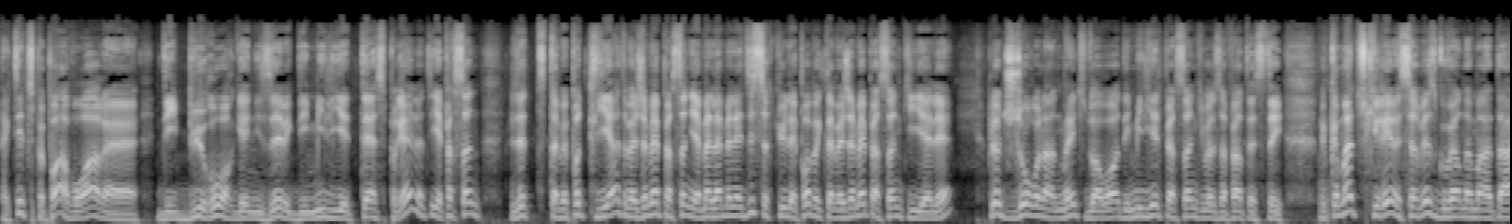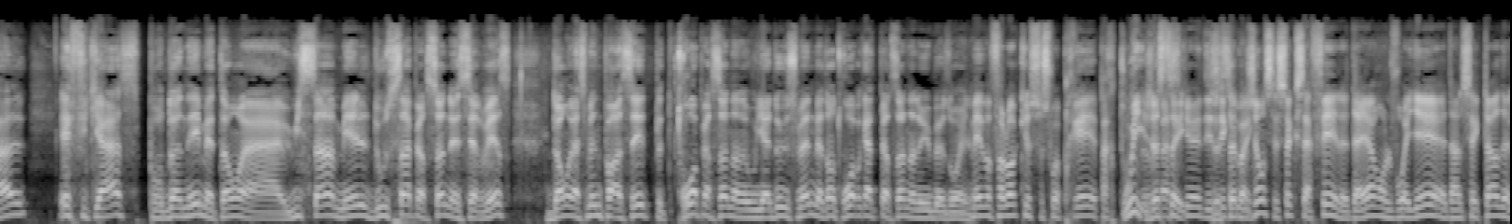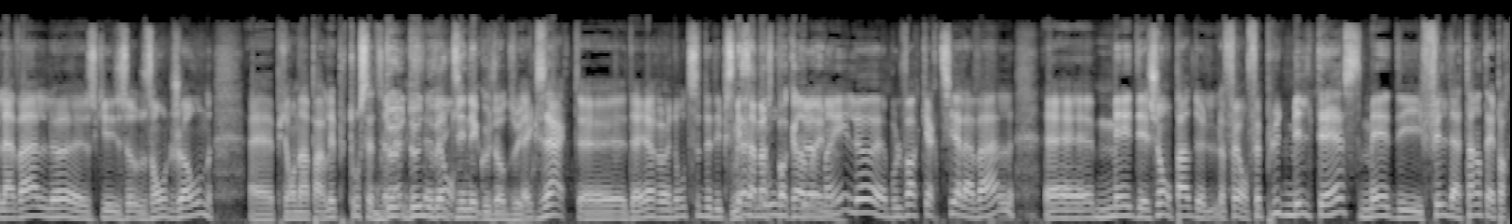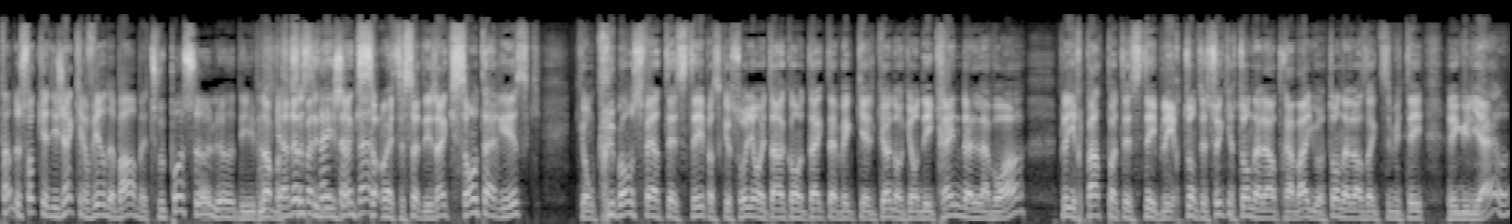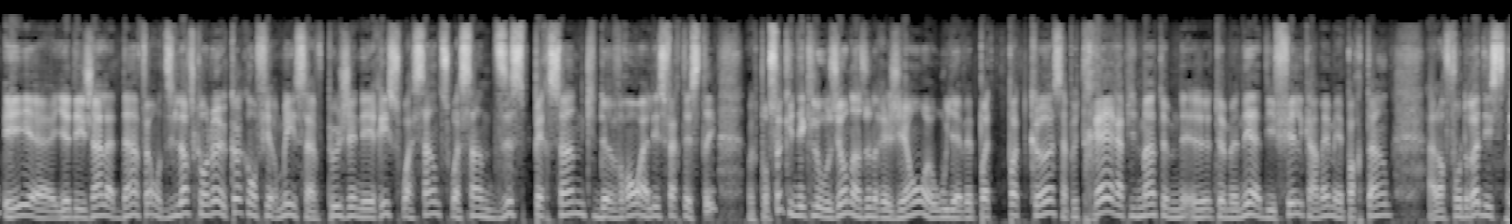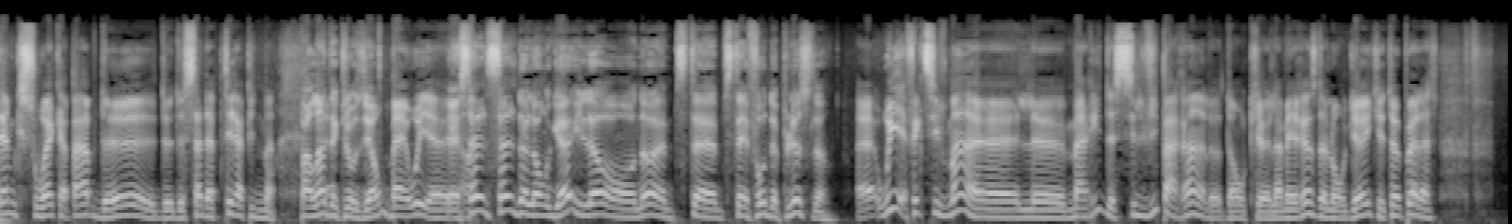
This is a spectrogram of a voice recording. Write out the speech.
Fait que tu peux pas avoir euh, des bureaux organisés avec des milliers de tests prêts. Il y a personne. Tu n'avais pas de clients, tu jamais personne. Y a, la maladie circulait pas, fait que tu jamais personne qui y allait. Puis là, du jour au lendemain, tu dois avoir des milliers de personnes qui veulent se faire tester. Mais comment tu crées un service gouvernemental efficace pour donner, mettons, à 800, 1000, 1200 personnes un service, dont la semaine passée, trois personnes, en, ou il y a deux semaines, mettons, trois ou quatre personnes en ont eu besoin. Là? Mais il va falloir que ce soit prêt partout. Oui, là, je parce sais. que des éclosions, c'est ça que ça fait. D'ailleurs, on le voyait dans le secteur de Laval, là, ce qui est zone jaune, euh, puis on en parlait plutôt cette deux, semaine. Deux nouvelles long. cliniques aujourd'hui. Exact. Euh, D'ailleurs, un autre site de dépistage. Mais ça marche pas quand demain, même. Là, boulevard Cartier à Laval. Euh, mais déjà, on parle de, fait, on fait plus de 1000 tests, mais des files d'attente importantes, de sorte qu'il y a des gens qui revirent de bord. Mais tu veux pas ça, là. Des, non, parce que ça, c'est des gens qui sont, ouais, c'est ça, des gens qui sont à risque, qui ont cru bon se faire tester parce que soit ils ont été en contact avec quelqu'un, donc ils ont des craintes de l'avoir. Puis là, ils repartent pas tester. Puis là, ils retournent. C'est sûr qu'ils retournent à leur travail ou ils retournent à leurs activités régulières. Et il euh, y a des gens là-dedans. Enfin, on dit lorsqu'on a un cas confirmé, ça peut générer 60, 70 personnes qui devront aller se faire tester. Donc c'est pour ça qu'une éclosion dans une région où il y avait pas de, pas de cas, ça peut très rapidement te mener, te mener à des files quand même importantes. Alors, il faudra des systèmes qui soient capables de, de, de s'adapter rapidement. Parlant euh, d'éclosion. Ben oui. Euh, celle, celle de Longueuil, là, on a une petite, euh, petite info de plus, là. Euh, oui, effectivement, euh, le mari de Sylvie Parent, là, donc la mairesse de Longueuil, qui est un peu à la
